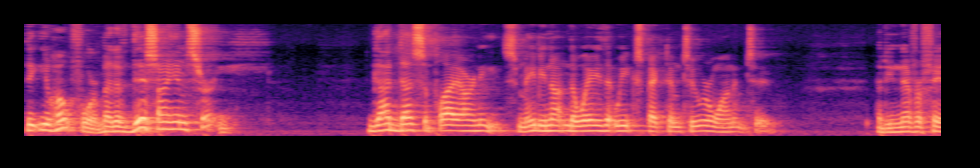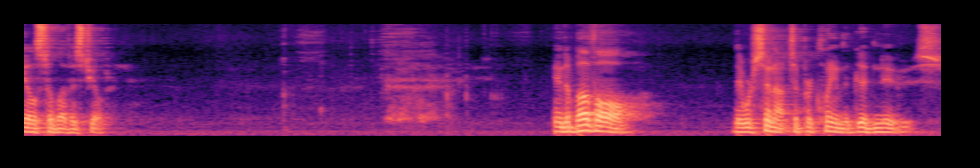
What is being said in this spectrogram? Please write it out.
that you hope for. But of this I am certain God does supply our needs, maybe not in the way that we expect Him to or want Him to, but He never fails to love His children. And above all, they were sent out to proclaim the good news.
